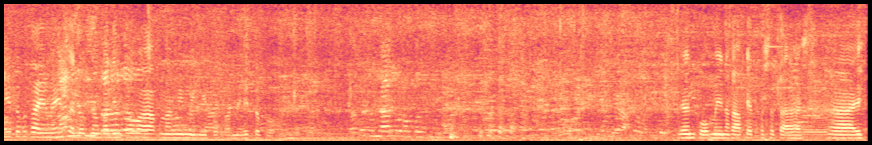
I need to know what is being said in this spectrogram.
Dito po tayo ngayon sa loob ng Balintawak. Mamimili po kami. Ito po. Yan po, may nakakit pa sa taas. Hi.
